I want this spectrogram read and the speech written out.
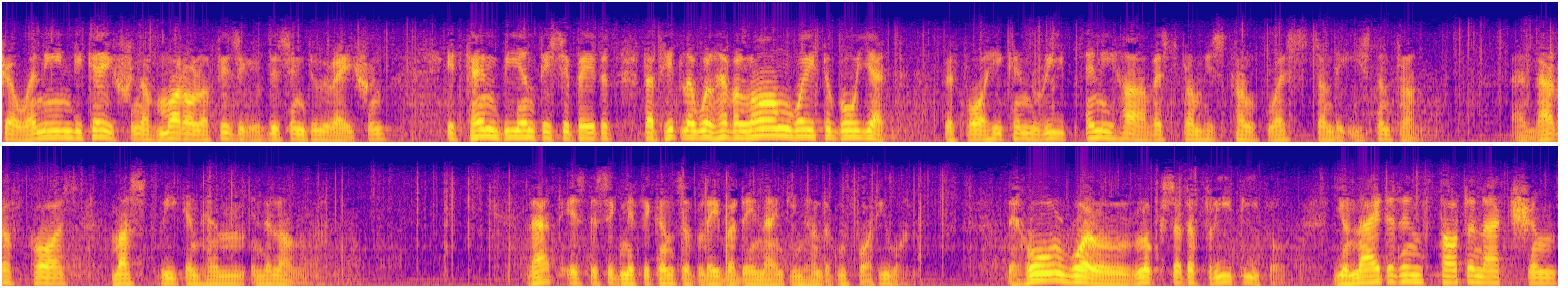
show any indication of moral or physical disintegration, it can be anticipated that Hitler will have a long way to go yet before he can reap any harvest from his conquests on the Eastern Front. And that, of course, must weaken him in the long run. That is the significance of Labor Day 1941. The whole world looks at a free people united in thought and action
